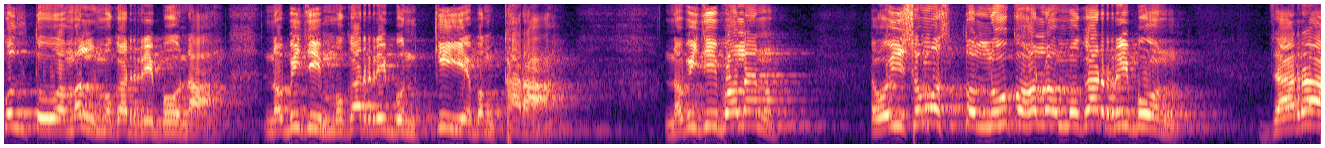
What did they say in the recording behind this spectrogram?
কুলতু আমল মুগার্রিবুনা? নবীজি, মুগার্রিবুন কি এবং কারা? নবীজি বলেন, ওই সমস্ত লোক হলো মুগার্রিবুন, যারা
